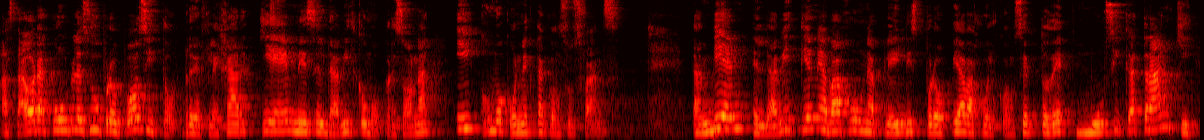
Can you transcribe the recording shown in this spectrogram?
hasta ahora cumple su propósito, reflejar quién es el David como persona y cómo conecta con sus fans. También el David tiene abajo una playlist propia bajo el concepto de música tranqui,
